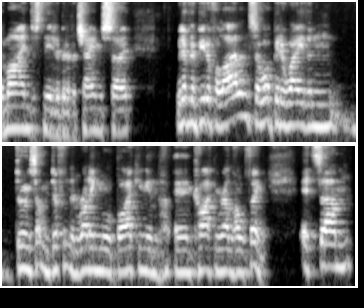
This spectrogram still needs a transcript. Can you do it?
the mind just needed a bit of a change. So we live in a beautiful island. So what better way than doing something different than running or biking and, and kayaking around the whole thing? It's um,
